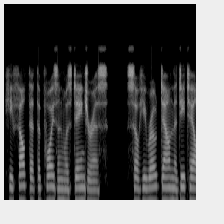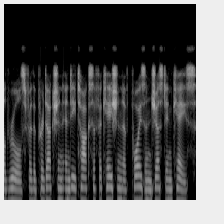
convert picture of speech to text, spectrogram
he felt that the poison was dangerous, so he wrote down the detailed rules for the production and detoxification of poison just in case.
